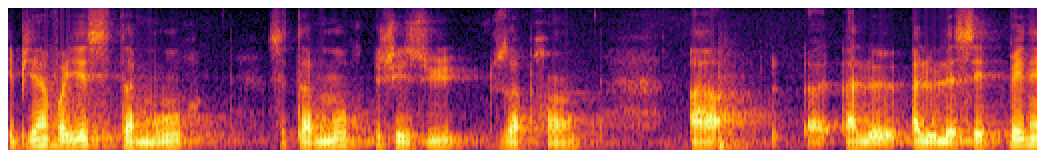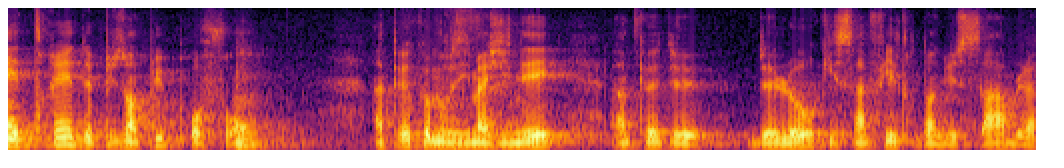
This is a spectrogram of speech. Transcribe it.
Eh bien, voyez cet amour, cet amour, Jésus nous apprend à, le, laisser pénétrer de plus en plus profond, un peu comme vous imaginez un peu de, de l'eau qui s'infiltre dans du sable.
